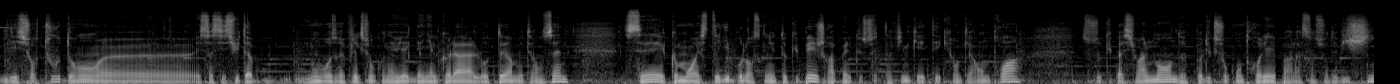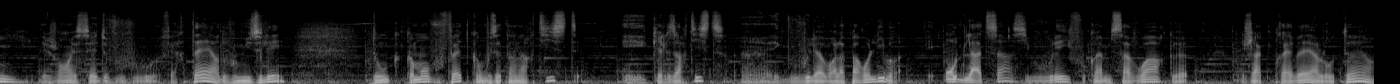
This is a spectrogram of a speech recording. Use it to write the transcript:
il est surtout dans, euh, et ça c'est suite à nombreuses réflexions qu'on a eues avec Daniel Collat, l'auteur, metteur en scène, c'est comment rester libre lorsqu'on est occupé. Je rappelle que c'est un film qui a été écrit en 1943, sous occupation allemande, production contrôlée par la censure de Vichy. Des gens essaient de vous, vous faire taire, de vous museler. Donc comment vous faites quand vous êtes un artiste, et quels artistes, euh, et que vous voulez avoir la parole libre? Et Au-delà de ça, si vous voulez, il faut quand même savoir que Jacques Prévert, l'auteur,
